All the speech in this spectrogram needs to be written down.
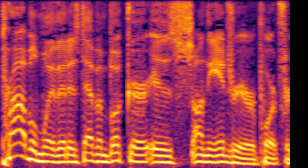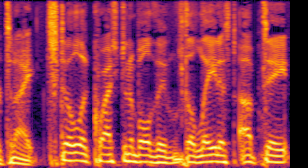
problem with it is Devin Booker is on the injury report for tonight. Still a questionable. The, the latest update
